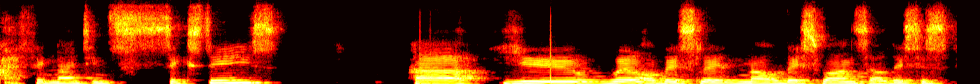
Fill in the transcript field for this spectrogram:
I think 1960s. Uh, you will obviously know this one. So this is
